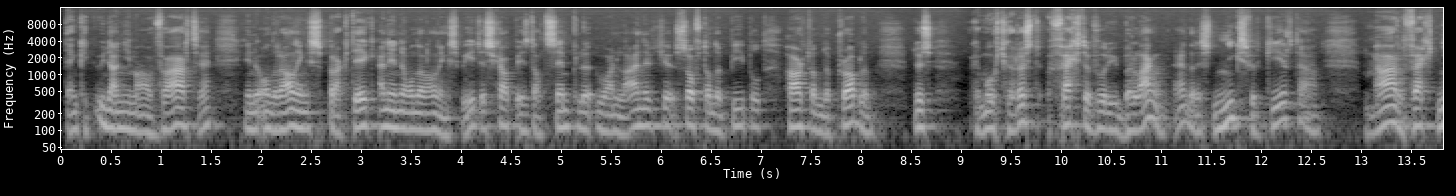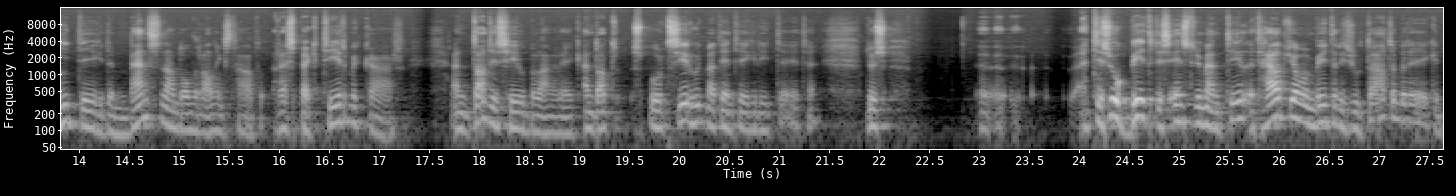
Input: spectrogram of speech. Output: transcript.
denk ik, unaniem aanvaard hè, in de onderhandelingspraktijk en in de onderhandelingswetenschap, is dat simpele one-linertje, soft on the people, hard on the problem. Dus je mocht gerust vechten voor je belang. Hè. Er is niks verkeerd aan. Maar vecht niet tegen de mensen aan de onderhandelingstafel. Respecteer elkaar. En dat is heel belangrijk. En dat spoort zeer goed met integriteit. Hè. Dus uh, het is ook beter, het is instrumenteel. Het helpt je om een beter resultaat te bereiken.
